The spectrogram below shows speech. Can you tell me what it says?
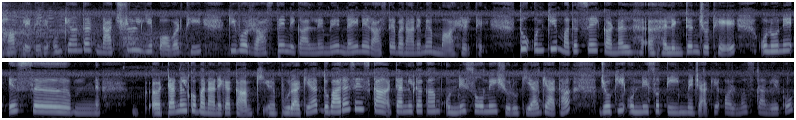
भाप लेते थे। उनके अंदर नेचुरल ये पावर थी कि वो रास्ते निकालने में नए नए रास्ते बनाने में माहिर थे। तो उनकी मदद से कर्नल हेलिंगटन जो थे उन्होंने इस टनल को बनाने का काम पूरा किया। दोबारा से इस का, टनल का काम 1900 में शुरू किया गया था जो कि 1903 में जाके ऑलमोस्ट टनल को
